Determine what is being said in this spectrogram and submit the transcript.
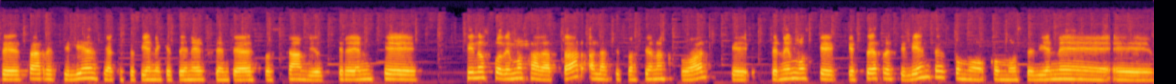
de esa resiliencia que se tiene que tener frente a estos cambios. ¿Creen que sí nos podemos adaptar a la situación actual, que tenemos que, ser resilientes, como, se viene eh,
